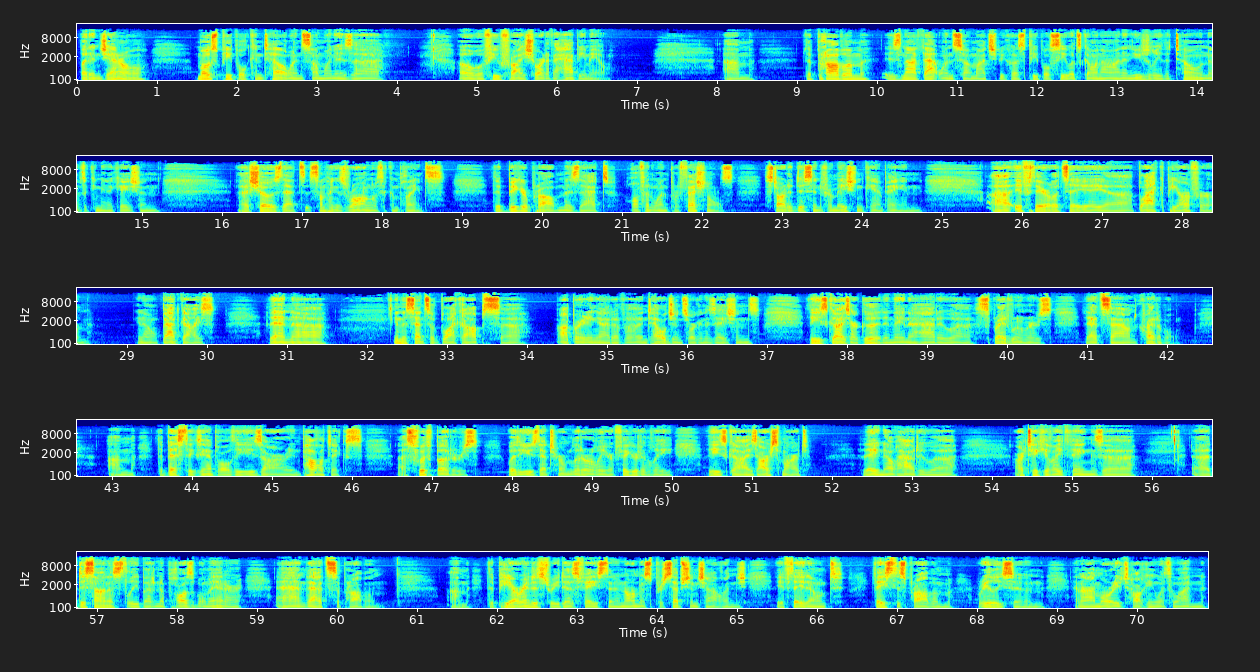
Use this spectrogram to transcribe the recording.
but in general, most people can tell when someone is uh, oh a few fries short of a happy meal. Um, the problem is not that one so much because people see what's going on, and usually the tone of the communication uh, shows that something is wrong with the complaints. The bigger problem is that often when professionals start a disinformation campaign, uh, if they're, let's say, a uh, black PR firm, you know, bad guys, then uh, in the sense of black ops uh, operating out of uh, intelligence organizations, these guys are good and they know how to uh, spread rumors that sound credible. Um, the best example of these are in politics. swift boaters whether you use that term literally or figuratively, these guys are smart. They know how to uh, articulate things uh, uh, dishonestly, but in a plausible manner, and that's a problem. Um, the PR industry does face an enormous perception challenge if they don't face this problem really soon. And I'm already talking with one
